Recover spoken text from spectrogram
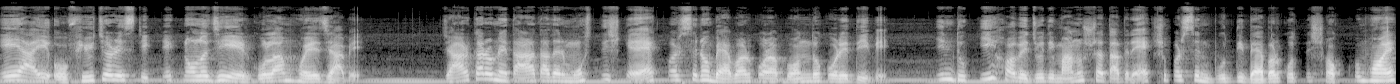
এআই ও ফিউচারিস্টিক টেকনোলজি এর গোলাম হয়ে যাবে। যার কারণে তারা তাদের মস্তিষ্কের এক পার্সেন্টও ব্যবহার করা বন্ধ করে দিবে। কিন্তু কি হবে যদি মানুষরা তাদের একশো পার্সেন্ট বুদ্ধি ব্যবহার করতে সক্ষম হয়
